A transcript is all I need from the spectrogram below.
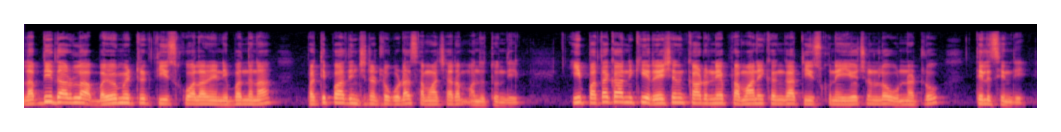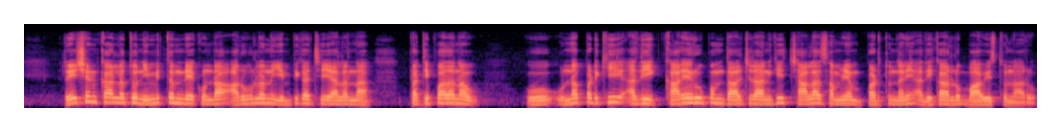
లబ్ధిదారుల బయోమెట్రిక్ తీసుకోవాలనే నిబంధన ప్రతిపాదించినట్లు కూడా సమాచారం అందుతుంది. ఈ పథకానికి రేషన్ కార్డునే ప్రామాణికంగా తీసుకునే యోచనలో ఉన్నట్లు తెలిసింది. రేషన్ కార్డులతో నిమిత్తం లేకుండా అర్హులను ఎంపిక చేయాలన్న ప్రతిపాదన ఉన్నప్పటికీ అది కార్యరూపం దాల్చడానికి చాలా సమయం పడుతుందని అధికారులు భావిస్తున్నారు.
